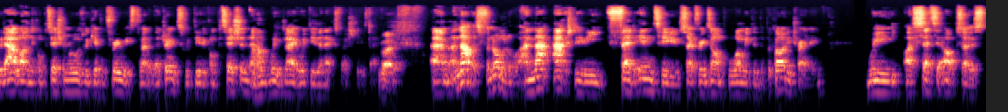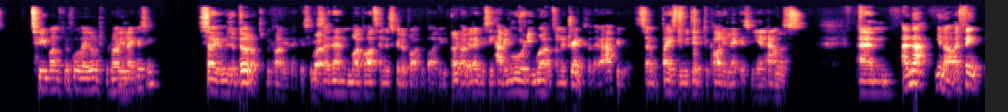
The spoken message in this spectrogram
We'd outline the competition rules. We give them three weeks to develop their drinks. We do the competition, and Uh-huh. a week later we do the next first Tuesday. Right. Um, and that was phenomenal. And that actually fed into, so for example, when we did the Bacardi training, we I set it up so it's two months before they launched Bacardi Legacy. So it was a build up to Bacardi Legacy. Right. So then my bartenders could apply for Bacardi, Bacardi Okay. Legacy having already worked on a drink that they were happy with. So basically we did Bacardi Legacy in house. Um, and that, you know, I think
